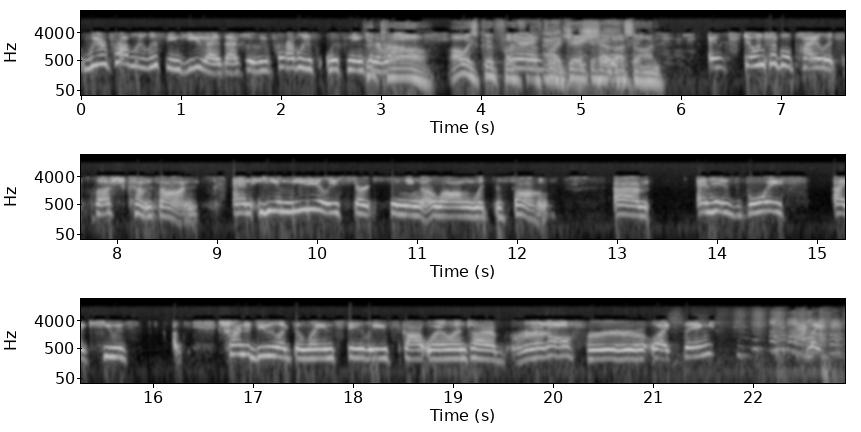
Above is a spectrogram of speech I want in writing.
We were probably listening to you guys. Actually, we were probably listening to Good the rock. call. Always good for, And- for a date to have us on. And Stone Temple Pilots Plush comes on, and he immediately starts singing along with the song. Um, and his voice, like he was uh, trying to do like the Layne Staley, Scott Weiland type "Run off like thing, like.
